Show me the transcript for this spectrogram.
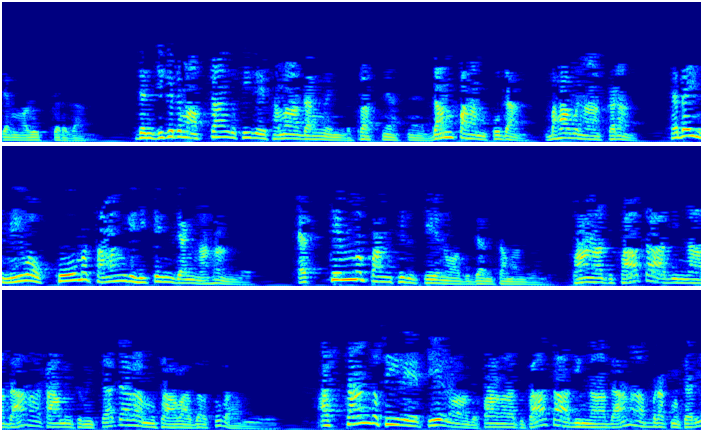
දැන් අලුත් කරගන්න. දැන් දිගටම අෂ්ටාංග සීලේ සමාදන් වෙන්න ප්‍රශ්නයක් නෑ. දම් පහම් පුදන් භාවනා කරන්. හැබැයි මේව ඔක්කොම Tamange හිතෙන් දැන් අහන්න. ඇත්තෙන්ම පන්සිල් තියනවාද දැන් Taman ළඟ? පාණාති පාතා අදින්නා දාන කාමිතු මිත්‍යාචාර මුසාවාදා සුභාමයේ. අෂ්ටාංග සීලයේ තියෙනවාද? පාණාති පාතා අදින්නා දාන අබ්‍රහ්මචර්ය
